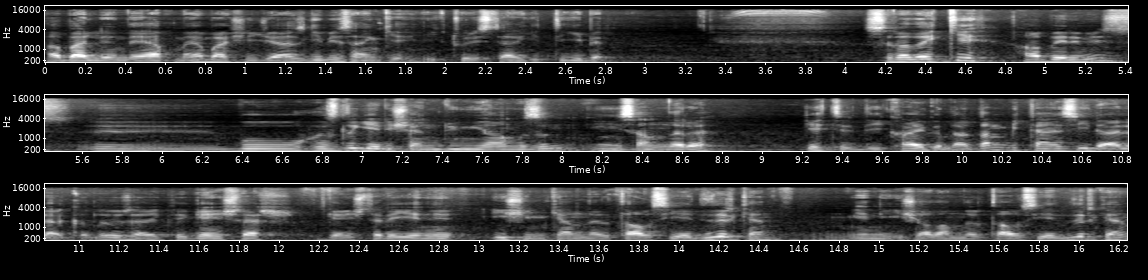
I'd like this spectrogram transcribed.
haberlerini de yapmaya başlayacağız gibi sanki ilk turistler gitti gibi. Sıradaki haberimiz e, bu hızlı gelişen dünyamızın insanlara getirdiği kaygılardan bir tanesiyle alakalı. Özellikle gençler, gençlere yeni iş imkanları tavsiye edilirken, yeni iş alanları tavsiye edilirken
